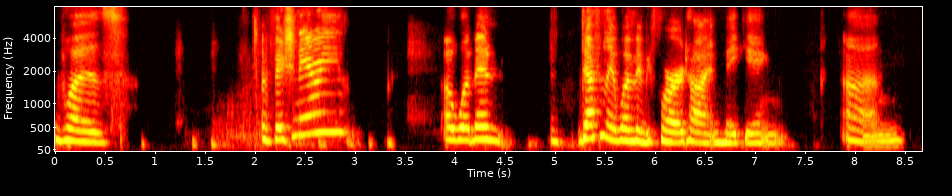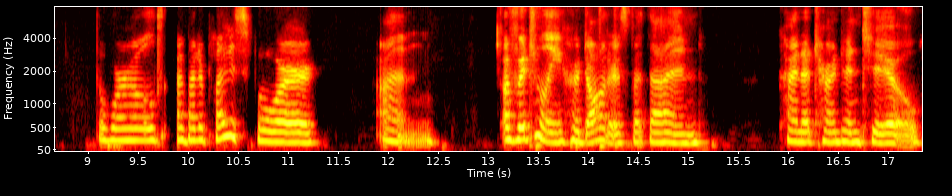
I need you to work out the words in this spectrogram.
was a visionary, a woman, definitely a woman before her time, making um, the world a better place for um, originally her daughters, but then kind of turned into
